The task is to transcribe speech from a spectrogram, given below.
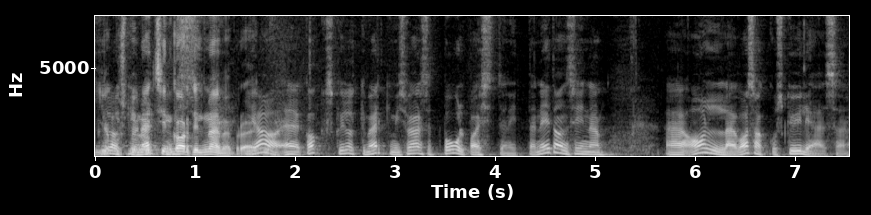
ja kus me neid siin kaardil näeme praegu? jaa, kaks küllaltki märkimisväärset poolbastionit, need on siin Äh, all vasakus küljes, äh,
